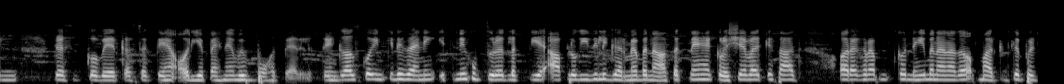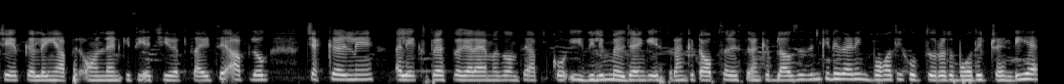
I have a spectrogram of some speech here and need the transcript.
इन ड्रेसेस को वेयर कर सकते हैं और ये पहने हुए बहुत प्यारे लगते हैं। गर्ल्स को इनकी डिज़ाइनिंग इतनी खूबसूरत लगती है। आप लोग ईजिली घर में बना सकते हैं क्रोशिया वर्क के साथ और अगर आपको नहीं बनाना तो आप मार्केट से परचेज़ कर लें या फिर ऑनलाइन किसी अच्छी वेबसाइट से, आप लोग चेक कर लें। अली एक्सप्रेस वगैरह अमेज़ोन से आपको ईजिली मिल जाएँगे। इस तरह के टॉप्स और इस तरह के ब्लाउजेज़ इनकी डिज़ाइनिंग बहुत ही खूबसूरत और बहुत ही ट्रेंडी है।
